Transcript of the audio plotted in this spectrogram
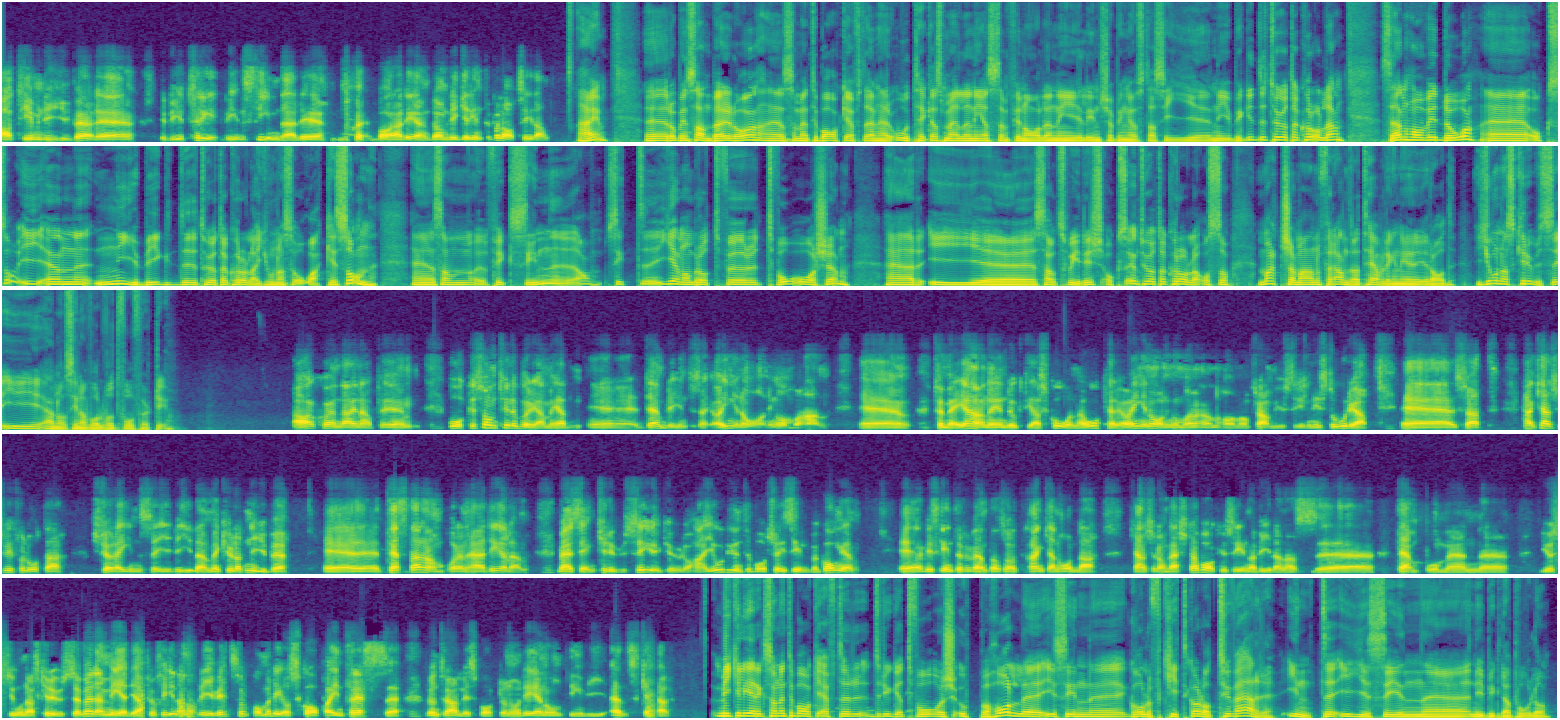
Ja, Team Nyberg, det, det blir ju trebilsteam där. Det, bara det. De ligger inte på latsidan. Nej, eh, Robin Sandberg då, eh, som är tillbaka efter den här otäcka smällen i SM-finalen i Linköping höstas i eh, nybyggd Toyota Corolla. Sen har vi då eh, också i en nybyggd Toyota Corolla Jonas Åkesson eh, som fick sin, ja, sitt genombrott för två år sedan här i eh, South Swedish, också en Toyota Corolla och så matchar man för andra tävlingen i rad Jonas Kruse i en av sina Volvo 240. Ja, skön line-up. Eh, Åkesson till att börja med, eh, den blir intressant. Jag har ingen aning om vad han... Eh, för mig är han en duktig Skåneåkare. Jag har ingen aning om vad han har någon framhjulsdriven historia. Eh, så att han kanske vi får låta köra in sig i bilen. Men kul att Nybe eh, testar han på den här delen. Men sen Kruse är ju kul och han gjorde ju inte bort sig i Silverkongen. Eh, vi ska inte förvänta oss att han kan hålla kanske de värsta bakhjulsdrivna bilarnas eh, tempo men eh, just Jonas Kruse med den mediaprofil han har blivit så kommer det att skapa intresse runt rallysporten och det är någonting vi älskar. Mikael Eriksson är tillbaka efter dryga två års uppehåll eh, i sin eh, Golf Kitcar då, tyvärr inte i sin eh, nybyggda Polo.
